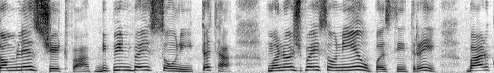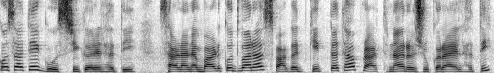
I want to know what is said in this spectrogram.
કમલેશ જેઠવા, બિપિનભાઈ સોની તથા મનોજભાઈ સોનીએ ઉપસ્થિત રહી બાળકો સાથે ગોષ્ઠી કરેલ હતી. શાળાના બાળકો દ્વારા સ્વાગત ગીત તથા પ્રાર્થના રજૂ કરાયેલ હતી.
